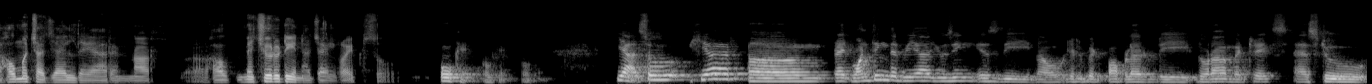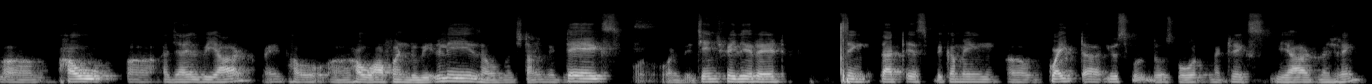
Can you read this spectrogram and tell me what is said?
how much agile they are and or uh, how maturity in agile, right? So. Okay, okay, okay. Yeah, so here, um, right, one thing that we are using is the now a little bit popular, the DORA metrics as to um, how uh, agile we are, right? How uh, how often do we release, how much time it takes, what is the change failure rate. That is becoming uh, quite uh, useful, those four metrics we are measuring.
